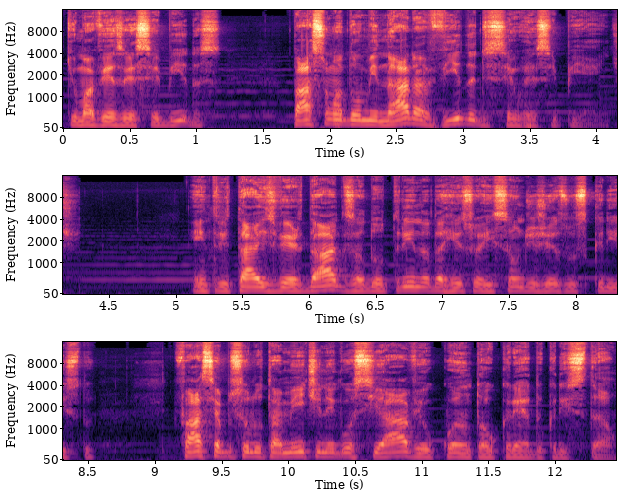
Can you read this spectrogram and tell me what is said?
que, uma vez recebidas, passam a dominar a vida de seu recipiente. Entre tais verdades, a doutrina da ressurreição de Jesus Cristo faz-se absolutamente negociável quanto ao credo cristão,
